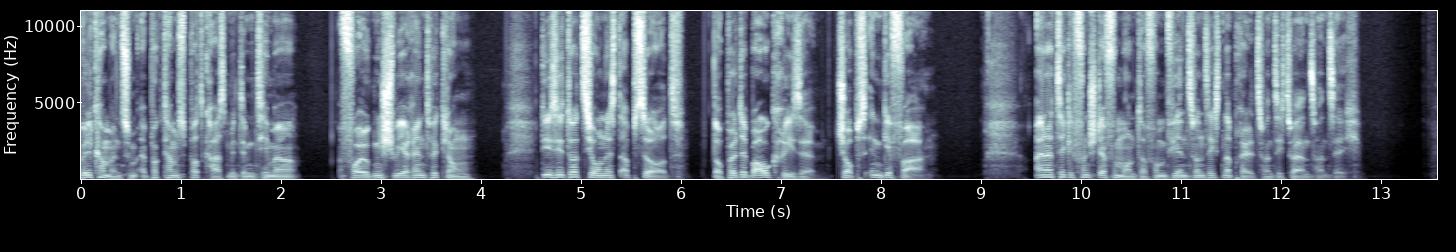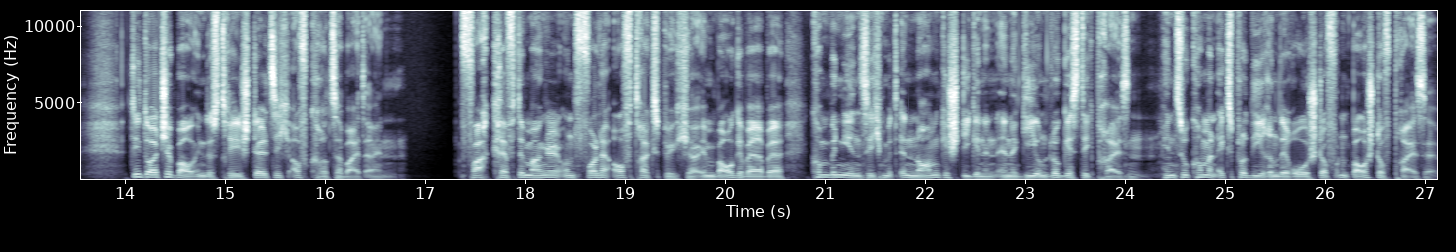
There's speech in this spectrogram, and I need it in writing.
Willkommen zum Epoch Times Podcast mit dem Thema Folgenschwere Entwicklung. Die Situation ist absurd. Doppelte Baukrise, Jobs in Gefahr. Ein Artikel von Steffen Monter vom 24. April 2022. Die deutsche Bauindustrie stellt sich auf Kurzarbeit ein. Fachkräftemangel und volle Auftragsbücher im Baugewerbe kombinieren sich mit enorm gestiegenen Energie- und Logistikpreisen. Hinzu kommen explodierende Rohstoff- und Baustoffpreise.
